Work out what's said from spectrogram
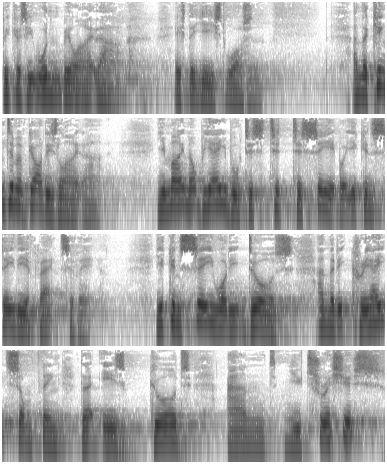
because it wouldn't be like that if the yeast wasn't. And the kingdom of God is like that. You might not be able to, to, to see it, but you can see the effects of it. You can see what it does and that it creates something that is good and nutritious.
